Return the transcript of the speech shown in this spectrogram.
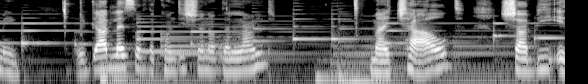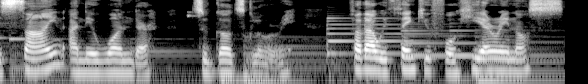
me, regardless of the condition of the land, my child shall be a sign and a wonder to God's glory. Father, we thank you for hearing us.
